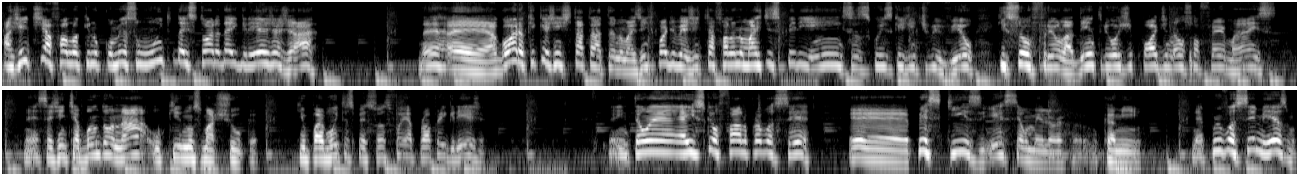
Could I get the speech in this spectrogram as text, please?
A gente já falou aqui no começo muito da história da igreja já. Né? É, agora o que, que a gente está tratando mais? A gente pode ver, a gente está falando mais de experiências, coisas que a gente viveu, que sofreu lá dentro e hoje pode não sofrer mais, né? Se a gente abandonar o que nos machuca, que para muitas pessoas foi a própria igreja. Então é, é isso que eu falo para você. É, pesquise, esse é o melhor caminho. Né? Por você mesmo.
